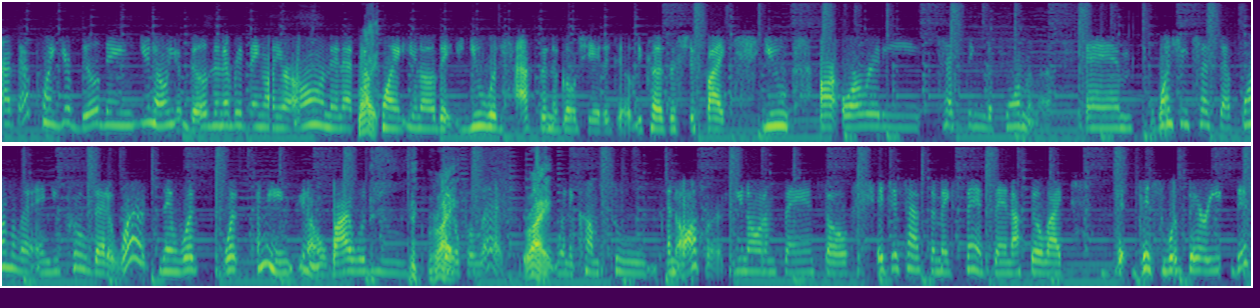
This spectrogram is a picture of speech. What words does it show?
at that point you're building, you know, you're building everything on your own, and at that point, you know, that you would have to negotiate a deal because it's just like you are already testing the formula. And once you test that formula and you prove that it works, then what? What? I mean, you know, why would you Right. settle for less? Right. When it comes to an offer, you know what I'm saying? So it just has to make sense. And I feel like th- this was very this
